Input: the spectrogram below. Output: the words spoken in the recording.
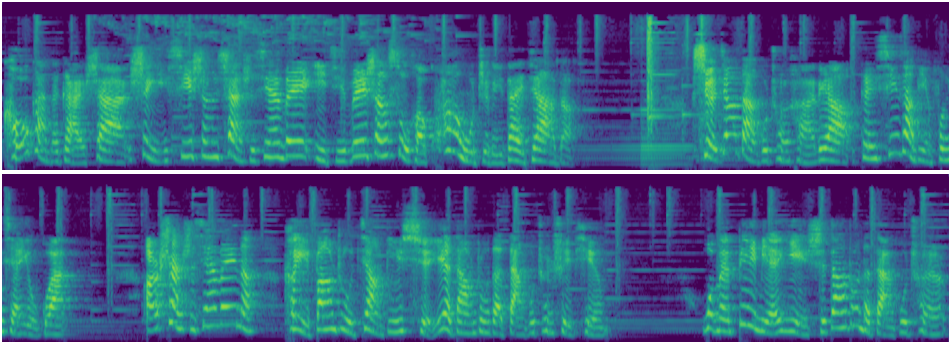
口感的改善是以牺牲膳食纤维以及维生素和矿物质为代价的。血浆胆固醇含量跟心脏病风险有关。而膳食纤维呢，可以帮助降低血液当中的胆固醇水平。我们避免饮食当中的胆固醇，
